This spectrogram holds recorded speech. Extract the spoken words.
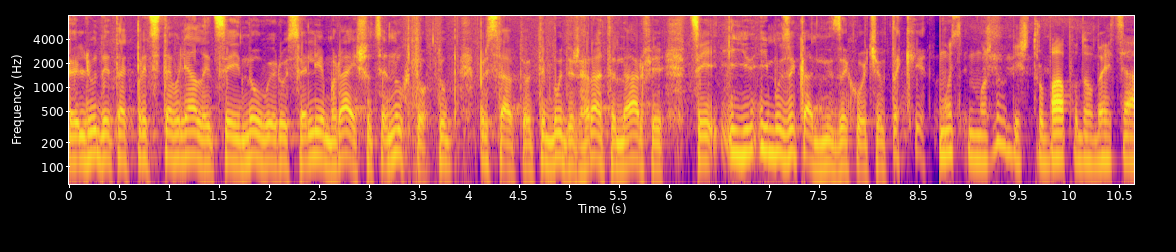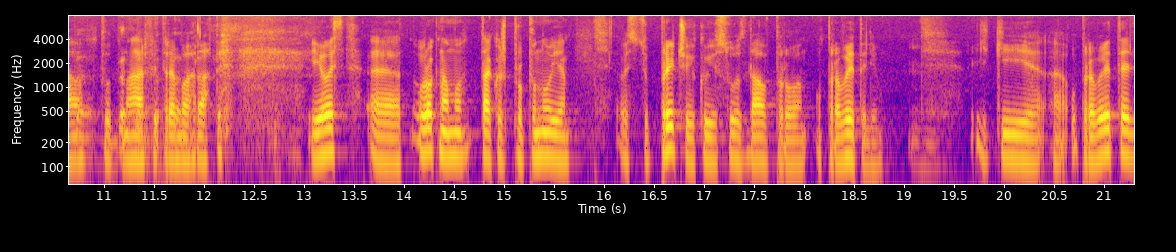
люди так представляли цей новий Єрусалім, рай, що це ну хто? Ну представте, ти будеш грати на арфі, це і, і музикант не захоче. Таке. Комусь, можливо, більш труба подобається, а тут на арфі треба грати. І ось е, урок нам також пропонує ось цю притчу, яку Ісус дав про управителів, який е, управитель,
